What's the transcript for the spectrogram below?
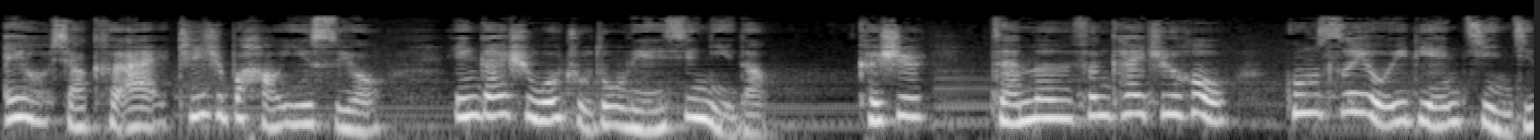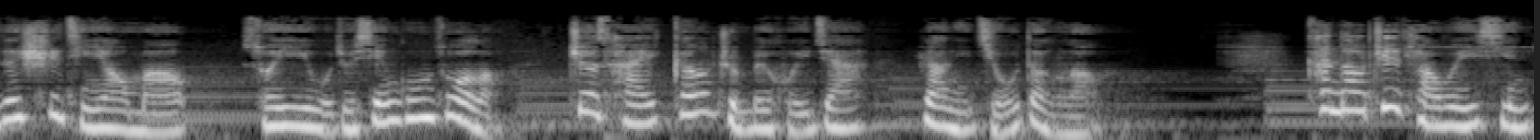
哎呦，小可爱，真是不好意思哟，应该是我主动联系你的。可是咱们分开之后，公司有一点紧急的事情要忙，所以我就先工作了，这才刚准备回家，让你久等了。”看到这条微信，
